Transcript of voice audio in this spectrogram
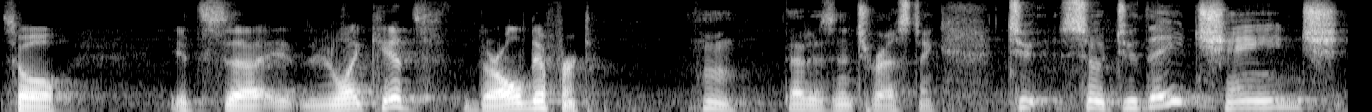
So it's, uh, they're like kids. They're all different. Hmm, that is interesting. Do, so do they change?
